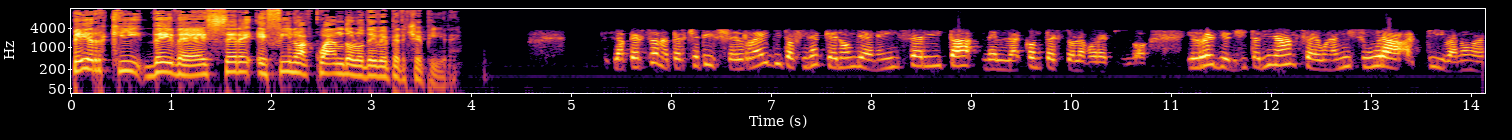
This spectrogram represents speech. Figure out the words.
per chi deve essere e fino a quando lo deve percepire? la persona percepisce il reddito fino a che non viene inserita nel contesto lavorativo il reddito di cittadinanza è una misura attiva, non una,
